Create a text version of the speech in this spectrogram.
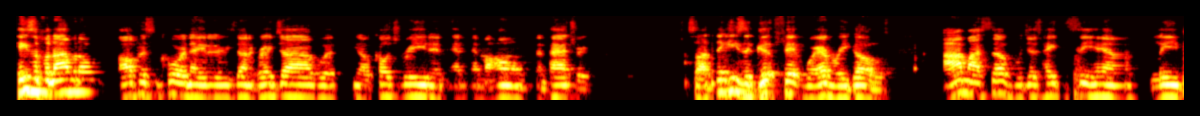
he's a phenomenal offensive coordinator. He's done a great job with you know Coach Reid and, and, and Mahomes and Patrick. So I think he's a good fit wherever he goes. I myself would just hate to see him leave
